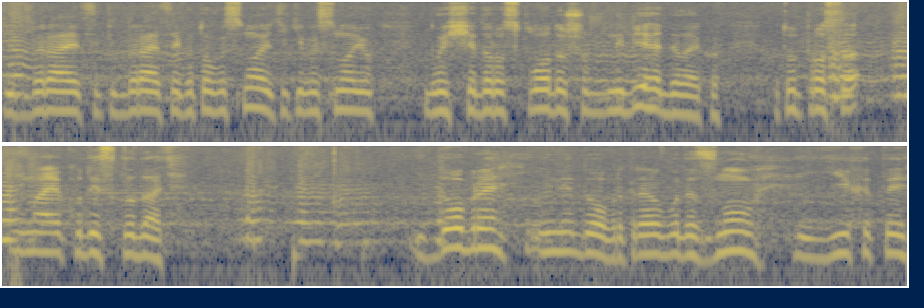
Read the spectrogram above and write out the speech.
підбирається, підбирається, як ото весною, тільки весною ближче до розплоду, щоб не бігати далеко. Тут просто немає куди складати. І добре, і не добре. Треба буде знов їхати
